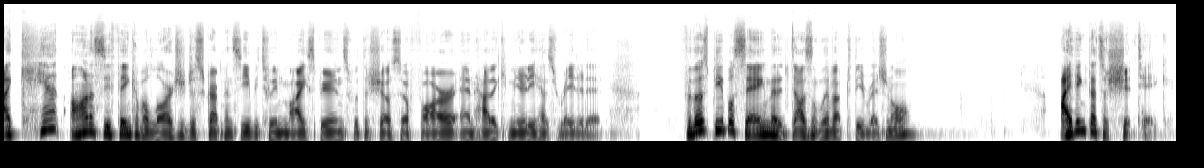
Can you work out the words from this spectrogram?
I can't honestly think of a larger discrepancy between my experience with the show so far and how the community has rated it. For those people saying that it doesn't live up to the original, I think that's a shit take.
